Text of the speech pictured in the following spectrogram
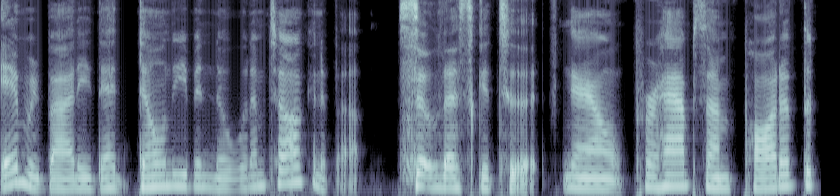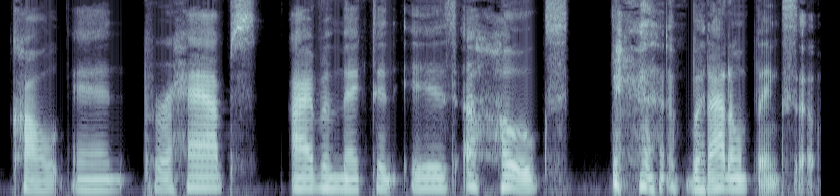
everybody that don't even know what I'm talking about. So let's get to it. Now, perhaps I'm part of the cult and perhaps ivermectin is a hoax, but I don't think so.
